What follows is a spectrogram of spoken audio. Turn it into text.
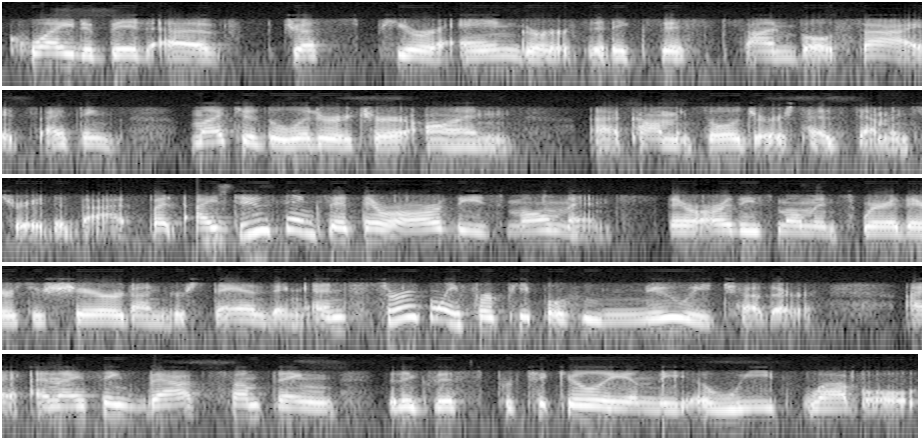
quite a bit of just pure anger that exists on both sides. I think much of the literature on uh, common soldiers has demonstrated that. But I do think that there are these moments. There are these moments where there's a shared understanding, and certainly for people who knew each other. I, and I think that's something that exists particularly in the elite levels.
